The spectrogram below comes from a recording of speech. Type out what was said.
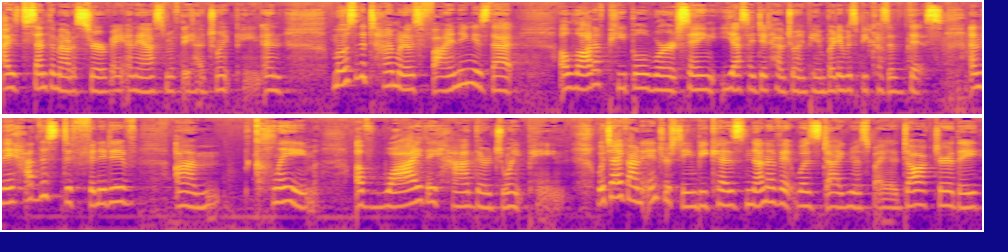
I sent them out a survey and I asked them if they had joint pain. And most of the time, what I was finding is that a lot of people were saying, Yes, I did have joint pain, but it was because of this. And they had this definitive um, claim of why they had their joint pain, which I found interesting because none of it was diagnosed by a doctor. They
